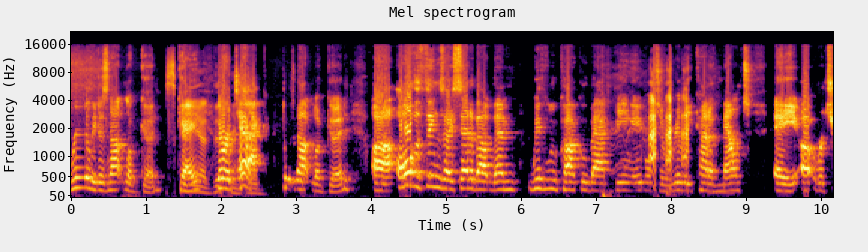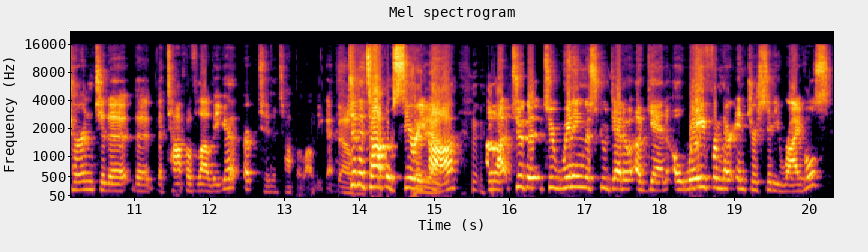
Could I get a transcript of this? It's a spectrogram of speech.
really does not look good. Okay. Skriniar Their different, attack does not look good. Uh, all the things I said about them with Lukaku back being able to really kind of mount a uh, return to the, the the top of La Liga or to the top of La Liga No. to the top of Serie Serie A uh, to the to winning the Scudetto again away from their intercity rivals.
